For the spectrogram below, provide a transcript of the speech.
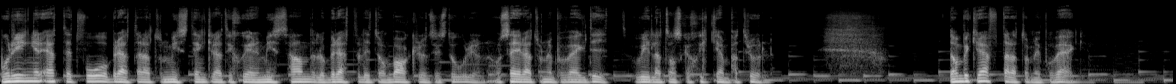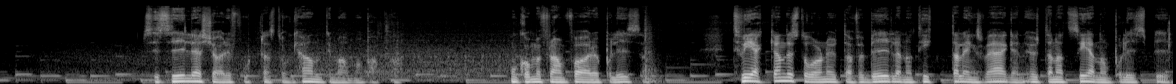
Hon ringer 112 och berättar att hon misstänker att det sker en misshandel och berättar lite om bakgrundshistorien och säger att hon är på väg dit och vill att de ska skicka en patrull. De bekräftar att de är på väg. Cecilia kör det fortast hon kan till mamma och pappa. Hon kommer fram före polisen. Tvekande står hon utanför bilen och tittar längs vägen utan att se någon polisbil.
